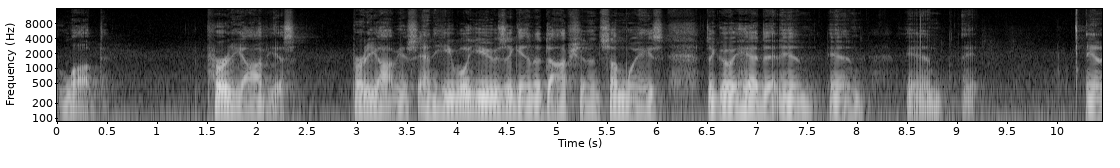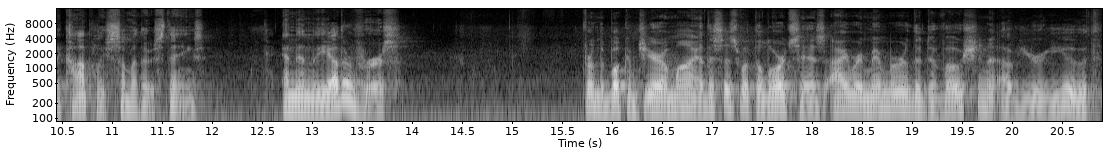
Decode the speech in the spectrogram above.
loved. Pretty obvious. Pretty obvious. And He will use, again, adoption in some ways to go ahead and, and, and, and accomplish some of those things. And then the other verse from the book of Jeremiah, this is what the Lord says I remember the devotion of your youth,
